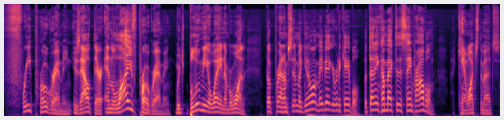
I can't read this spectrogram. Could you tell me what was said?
free programming is out there and live programming, which blew me away. Number one, the and I'm sitting like, you know what? Maybe I get rid of cable, but then I come back to the same problem. I can't watch the Mets.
